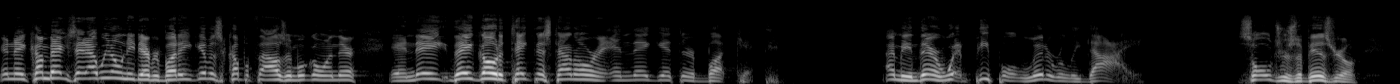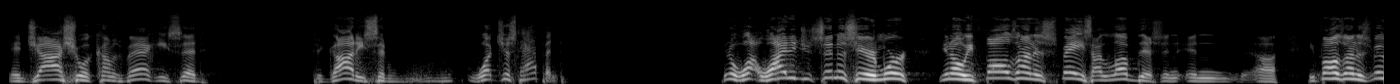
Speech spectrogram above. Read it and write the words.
And they come back and say, ah, we don't need everybody. Give us a couple thousand, we'll go in there. And they, they go to take this town over, and they get their butt kicked. I mean, there people literally die. Soldiers of Israel. And Joshua comes back, he said to God, he said, What just happened? You know, why, why did you send us here? And we're, you know, he falls on his face. I love this. And, and uh, he falls on his face.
